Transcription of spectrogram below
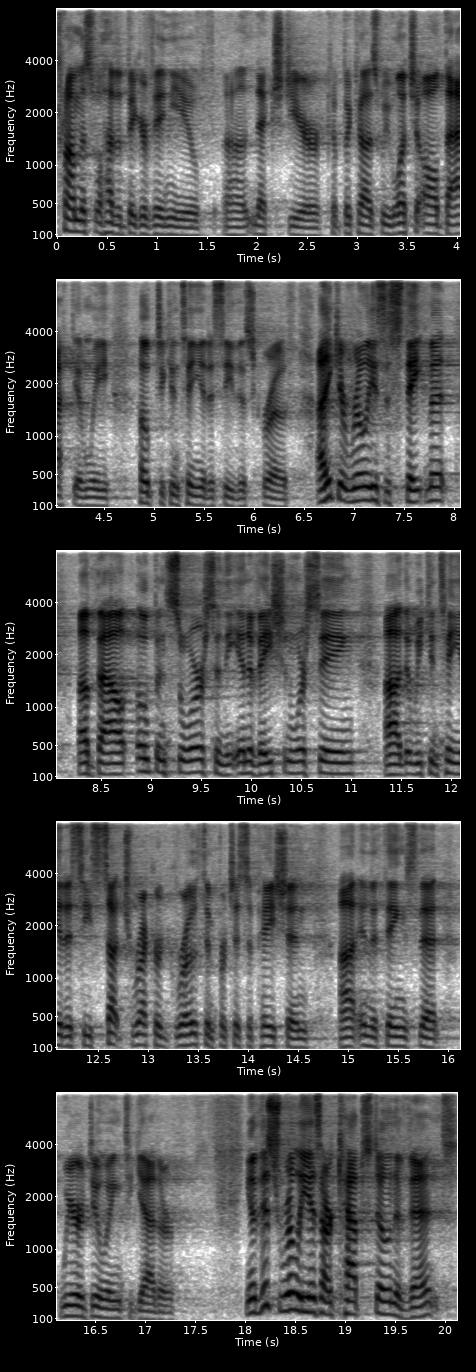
promise we'll have a bigger venue uh, next year because we want you all back and we hope to continue to see this growth. I think it really is a statement about open source and the innovation we're seeing uh, that we continue to see such record growth and participation uh, in the things that we're doing together. You know, this really is our capstone event.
